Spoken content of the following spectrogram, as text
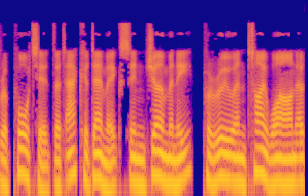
reported that academics in Germany, Peru and Taiwan are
